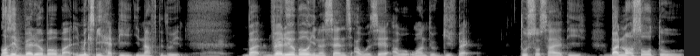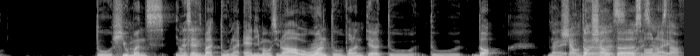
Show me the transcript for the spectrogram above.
not say valuable, but it makes me happy enough to do it. Right. But valuable in a sense, I would say I would want to give back to society, but not so to to humans in a sense, but to like animals. You know, I would Right. want to volunteer to to dog like, dog shelters, all shelters or like stuff.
